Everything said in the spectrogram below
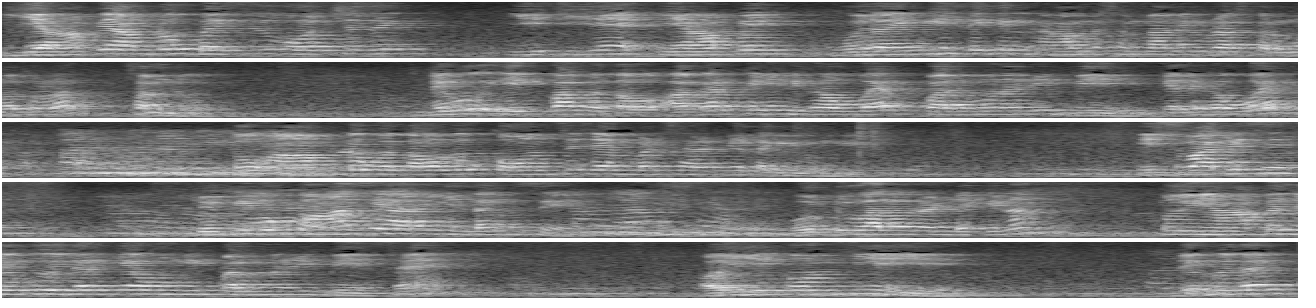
यहाँ पे हम लोग वैसे तो बहुत अच्छे से ये चीज़ें यहाँ पे हो जाएँगी लेकिन हाँ मैं समझाने का प्रयास करूँगा थोड़ा समझो। देखो एक बात बताओ अगर कहीं लिखा हुआ है पल्मोनरी वेन क्या लिखा हुआ है? तो आप लोग बताओगे कौन से चैम्बर से हटके लगी होंगी? इस वाले से? क्योंकि वो कहाँ से आ रही है? लंग से। ओटू वाला ब्लड लेके ना? तो यहाँ पे देखो इधर क्या होंगी पल्मोनरी वेन्स हैं? और ये कौन सी है ये? देखो इधर।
